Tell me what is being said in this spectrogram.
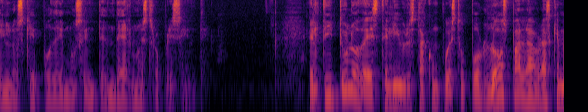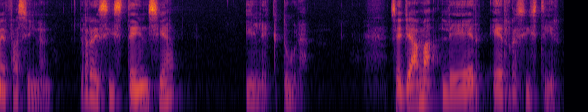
en los que podemos entender nuestro presente. El título de este libro está compuesto por dos palabras que me fascinan, resistencia y lectura. Se llama Leer es resistir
